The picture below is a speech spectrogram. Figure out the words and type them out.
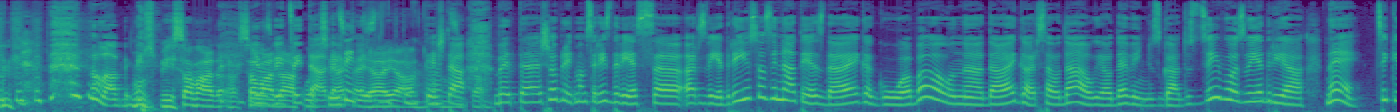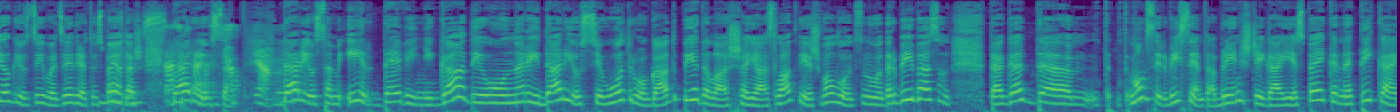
nu, labi. Mums bija savādā, savādāk. citādāk. Cita, jā, jā. Tieši tā. Bet eh, šobrīd mums ir izdevies eh, ar Zviedriju sazināties Daiga Goba, un Daiga ar savu dēlu jau deviņus gadus dzīvo Zviedrijā. Nē, cik ilgi jūs dzīvojat Zviedrijā? To es pajautāšu. Darījusam. Darījusam ir deviņi gadi, un arī Darījus jau otro gadu piedalās šajās latviešu valodas nodarbībās, un tagad um, mums ir visiem tā brīnišķīgā iespēja, ka ne tikai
